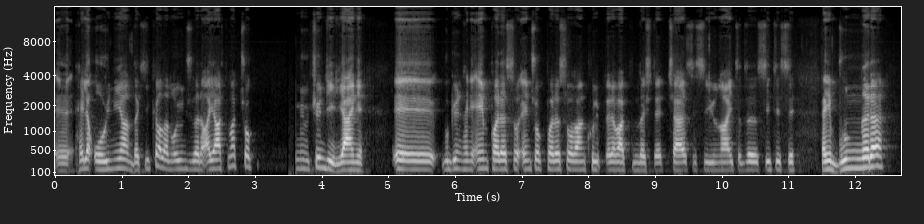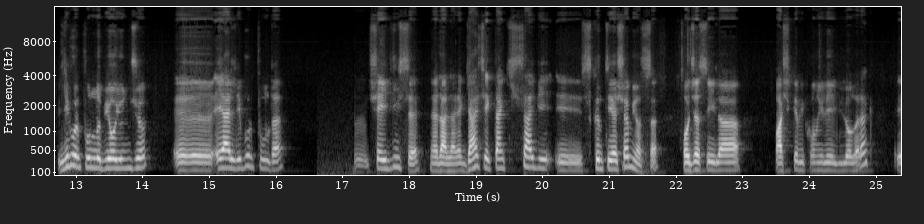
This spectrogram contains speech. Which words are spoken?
e, hele oynayan, dakika alan oyuncuları ayartmak çok mümkün değil. Yani e, bugün hani en parası, en çok parası olan kulüplere baktığında işte Chelsea'si, United'ı, City'si, hani bunlara Liverpool'lu bir oyuncu e, eğer Liverpool'da e, şey değilse ne derler gerçekten kişisel bir e, sıkıntı yaşamıyorsa hocasıyla başka bir konuyla ilgili olarak e,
